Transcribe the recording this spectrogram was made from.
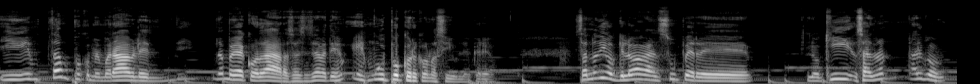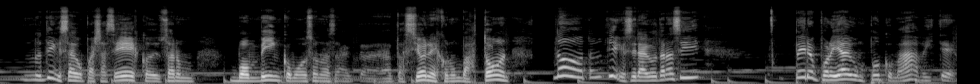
y tan poco memorable. No me voy a acordar, o sea, sinceramente es, muy poco reconocible, creo. O sea, no digo que lo hagan súper. Eh, loqui, o sea, algo no tiene que ser algo payasesco de usar un bombín como son las adaptaciones con un bastón. No, no tiene que ser algo tan así. Pero por ahí algo un poco más, ¿viste?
